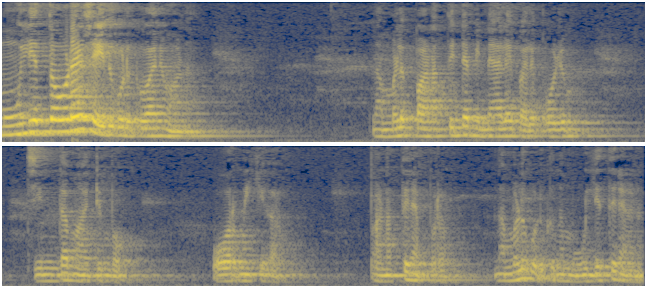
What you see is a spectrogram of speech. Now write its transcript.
മൂല്യത്തോടെ ചെയ്തു കൊടുക്കുവാനുമാണ്. നമ്മൾ പണത്തിന്റെ പിന്നാലെ പലപ്പോഴും ചിന്ത മാറ്റുമ്പോൾ ഓർമ്മിക്കുക. പണത്തിനപ്പുറം നമ്മൾ കൊടുക്കുന്ന മൂല്യത്തിനാണ്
